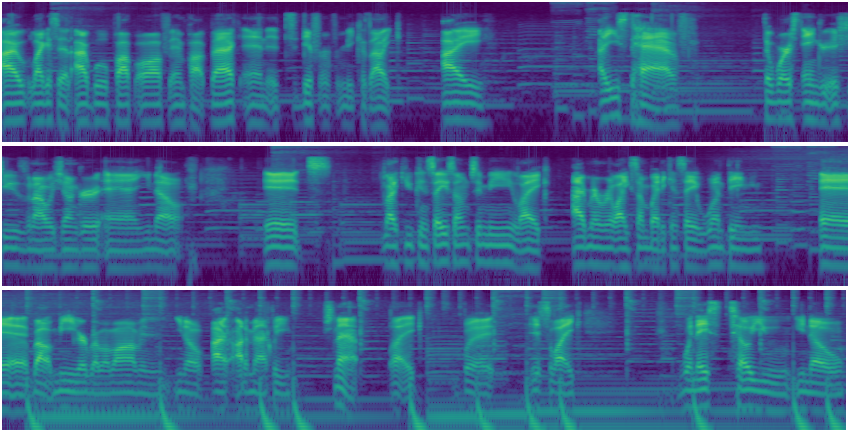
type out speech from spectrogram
i like i said i will pop off and pop back and it's different for me because i like i i used to have the worst anger issues when i was younger and you know it's like you can say something to me like i remember like somebody can say one thing and about me or about my mom, and you know, I automatically snap. Like, but it's like when they tell you, you know,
